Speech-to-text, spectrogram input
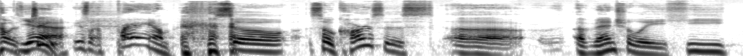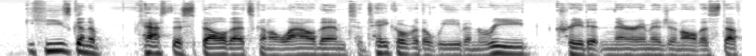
I was Yeah, two. he's like bam. so so Karsus uh, eventually he he's going to cast this spell that's going to allow them to take over the weave and recreate it in their image and all this stuff.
